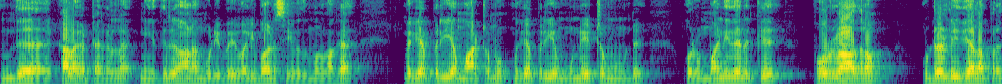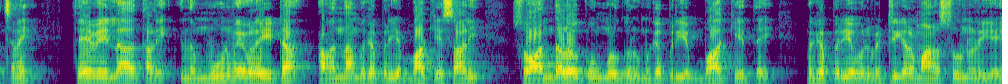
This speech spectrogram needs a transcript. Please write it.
இந்த காலகட்டங்களில் நீங்கள் திரு ஆலங்குடி போய் வழிபாடு செய்வது மூலமாக மிகப்பெரிய மாற்றமும் மிகப்பெரிய முன்னேற்றமும் உண்டு. ஒரு மனிதனுக்கு பொருளாதாரம் உடல் ரீதியான பிரச்சனை தேவையில்லாத தடை இந்த மூணுமே விலகிட்டால் அவன் தான் மிகப்பெரிய பாக்கியசாலி. ஸோ அந்தளவுக்கு உங்களுக்கு ஒரு மிகப்பெரிய பாக்கியத்தை மிகப்பெரிய ஒரு வெற்றிகரமான சூழ்நிலையை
